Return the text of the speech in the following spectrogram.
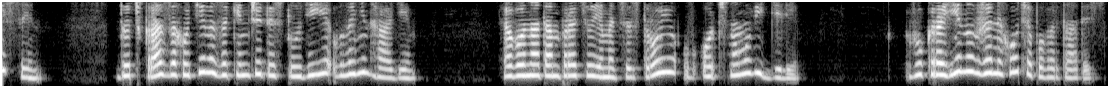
і син. Дочка захотіла закінчити студії в Ленінграді. Вона там працює медсестрою в очному відділі. В Україну вже не хоче повертатись.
